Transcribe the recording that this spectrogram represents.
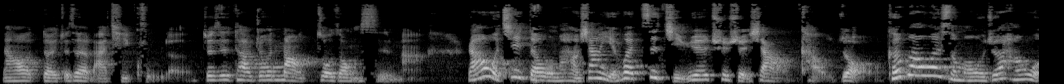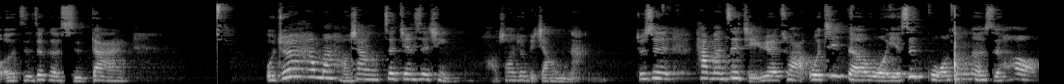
然后对，就真的把他气哭了，就是他就会闹做这种事嘛。然后我记得我们好像也会自己约去学校烤肉，可是不知道为什么，我觉得好像我儿子这个时代，我觉得他们好像这件事情好像就比较难，就是他们自己约出来。我记得我也是国中的时候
